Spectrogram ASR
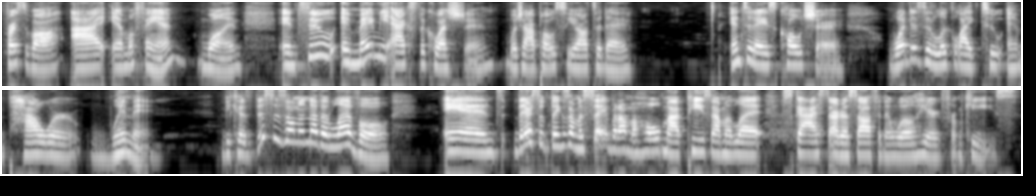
First of all, I am a fan, one. And two, it made me ask the question, which I post to y'all today in today's culture, what does it look like to empower women? Because this is on another level. And there's some things I'm gonna say, but I'm gonna hold my peace. I'm gonna let Sky start us off and then we'll hear from Keys.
